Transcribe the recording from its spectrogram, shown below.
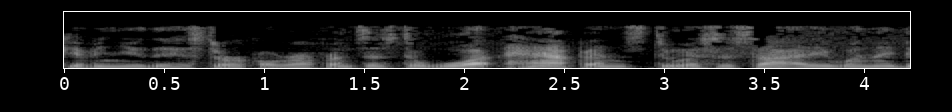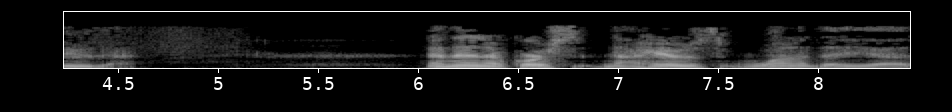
given you the historical references to what happens to a society when they do that. And then, of course, now here's one of the, uh,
